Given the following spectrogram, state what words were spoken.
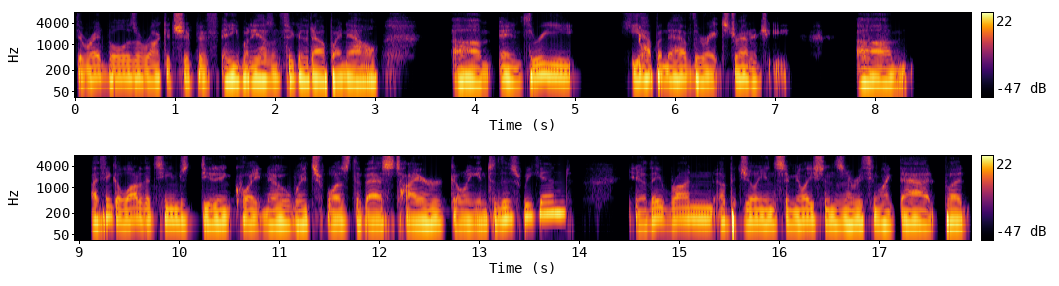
the Red Bull is a rocket ship if anybody hasn't figured it out by now. Um, and three, he happened to have the right strategy. Um, I think a lot of the teams didn't quite know which was the best tire going into this weekend. You know, they run a bajillion simulations and everything like that, but at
